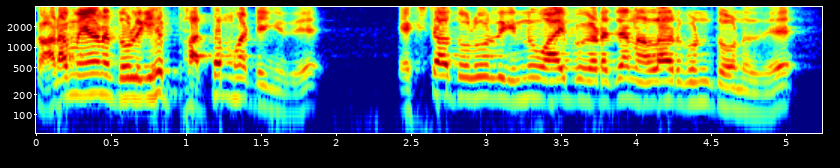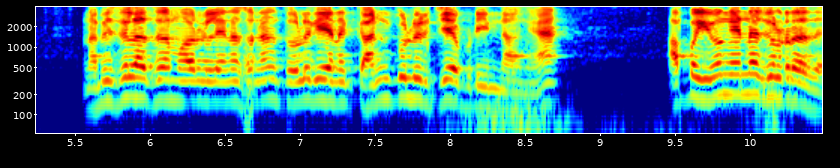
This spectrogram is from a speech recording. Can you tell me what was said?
கடமையான தொழுகையே பத்த மாட்டேங்குது. எக்ஸ்ட்ரா தொழுகிறதுக்கு இன்னும் வாய்ப்பு கிடைச்சா நல்லா இருக்கும்னு தோணுது. நபிசுல்லாஸ்லாம் அவர்கள் என்ன சொன்னாங்க? தொழுகை எனக்கு கண் குளிர்ச்சி அப்படின்னாங்க. அப்போ இவங்க என்ன சொல்றது?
